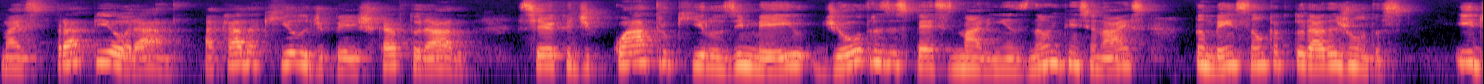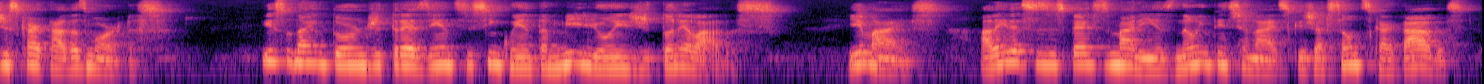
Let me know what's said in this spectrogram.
Mas para piorar, a cada quilo de peixe capturado, cerca de 4,5 kg de outras espécies marinhas não intencionais também são capturadas juntas e descartadas mortas. Isso dá em torno de 350 milhões de toneladas. E mais, além dessas espécies marinhas não intencionais que já são descartadas,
